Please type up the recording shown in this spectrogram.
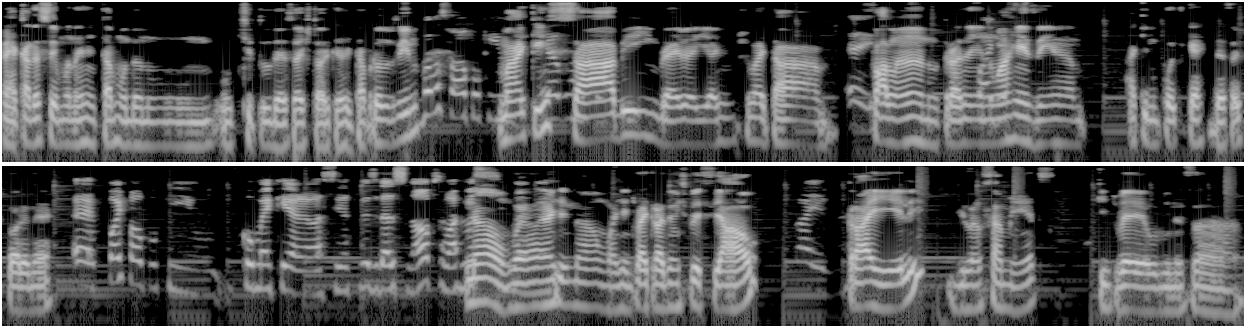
É, cada semana a gente tá mudando um- o título dessa história que a gente tá produzindo. Vamos falar um pouquinho. Mas quem sabe em breve aí a gente vai estar É, falando, trazendo Pode- uma resenha aqui no podcast dessa história, né? é, pode falar um pouquinho como é que era, assim, as curiosidades sinopse, mas Não, vai- a gente, não, a gente vai trazer um especial vai, né? pra ele de lançamentos. Quem tiver ouvindo essa,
